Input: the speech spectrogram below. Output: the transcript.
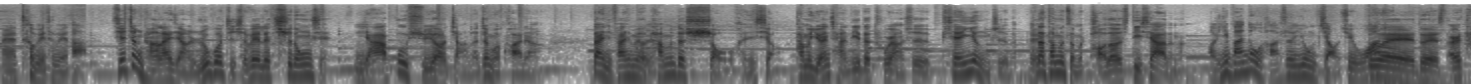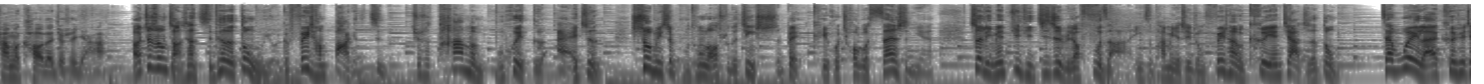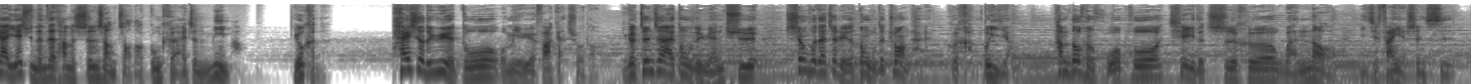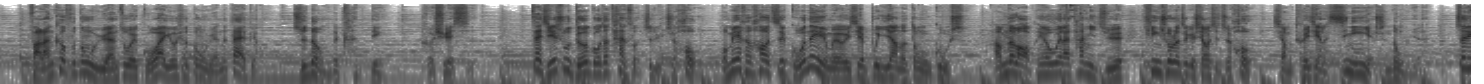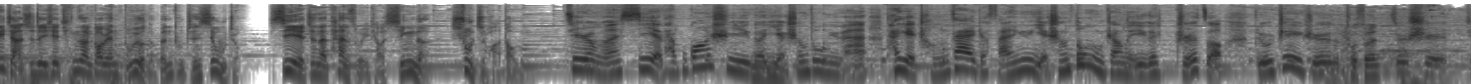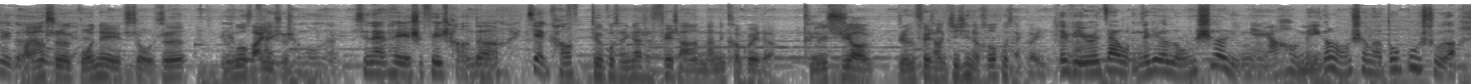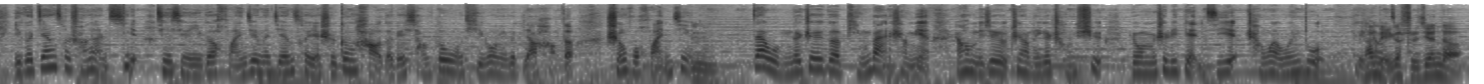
感觉特别特别大。其实正常来讲，如果只是为了吃东西，牙不需要长得这么夸张。但你发现没有，他们的手很小，他们原产地的土壤是偏硬质的，那他们怎么跑到地下的呢？哦，一般动物好像是用脚去挖。对对，而他们靠的就是牙。而这种长相奇特的动物有一个非常 bug 的技能，就是它们不会得癌症，寿命是普通老鼠的近十倍，可以活超过三十年。这里面具体机制比较复杂，因此它们也是一种非常有科研价值的动物。在未来，科学家也许能在它们身上找到攻克癌症的密码，有可能。拍摄的越多，我们也越发感受到，一个真正爱动物的园区，生活在这里的动物的状态会很不一样。它们都很活泼、惬意的吃喝玩闹以及繁衍生息。法兰克福动物园作为国外优秀动物园的代表，值得我们的肯定和学习。在结束德国的探索之旅之后，我们也很好奇国内有没有一些不一样的动物故事。我们的老朋友未来探秘局听说了这个消息之后，向我们推荐了西宁野生动物园，这里展示着一些青藏高原独有的本土珍稀物种。西野正在探索一条新的数字化道路。其实我们西野它不光是一个野生动物园，它也承载着繁育野生动物这样的一个职责。比如这只兔狲，就是这个好像是国内首只人工繁育成功的。现在它也是非常的健康。这个过程应该是非常难能可贵的，可能需要。人非常精心的呵护才可以。就比如在我们的这个笼舍里面，然后每一个笼舍呢都部署了一个监测传感器，进行一个环境的监测，也是更好的给小动物提供一个比较好的生活环境。嗯，在我们的这个平板上面，然后我们就有这样的一个程序，比如我们这里点击场馆温度，它每一个时间的。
